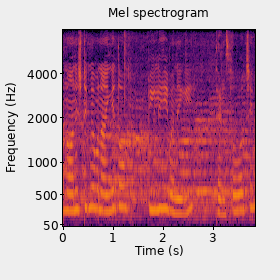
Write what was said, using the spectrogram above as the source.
नॉन स्टिक में बनाएँगे तो पीली ही बनेगी। थैंक्स फॉर वॉचिंग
